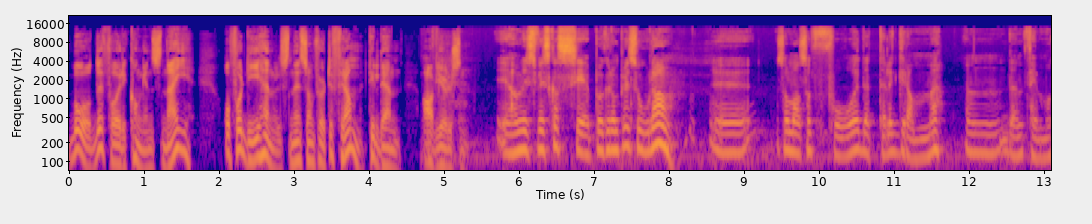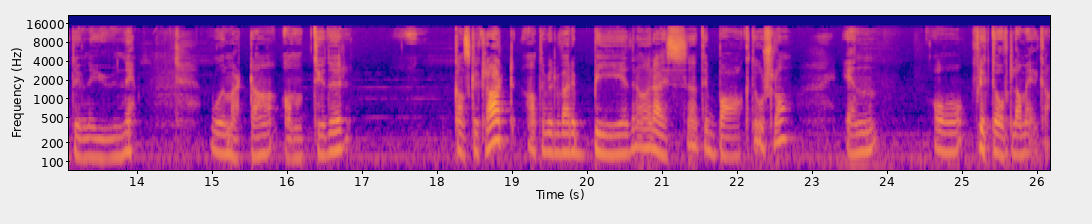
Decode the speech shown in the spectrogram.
både for kongens nei og for de hendelsene som førte fram til den avgjørelsen. Ja, Hvis vi skal se på kronprins Olav, eh, som altså får dette telegrammet den 25. juni, hvor Märtha antyder ganske klart at det vil være bedre å reise tilbake til Oslo enn å flykte over til Amerika.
